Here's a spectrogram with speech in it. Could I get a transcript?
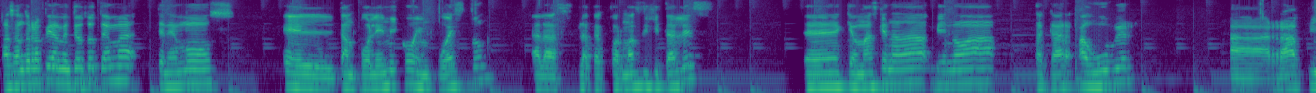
Pasando rápidamente a otro tema, tenemos el tan polémico impuesto a las plataformas digitales eh, que más que nada vino a sacar a Uber, a Rappi,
